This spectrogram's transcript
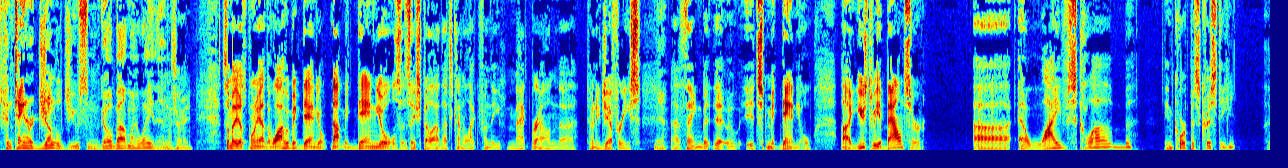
container of jungle juice and go about my way. Then That's right. Somebody else pointing out the Wahoo McDaniel, not McDaniels as they spell out. That's kind of like from the Mack Brown, uh, Tony Jeffries Yeah. uh, thing, but uh, it's McDaniel. Uh, used to be a bouncer uh, at a wives' club in Corpus Christi, a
